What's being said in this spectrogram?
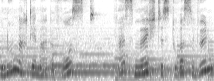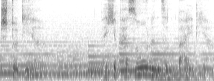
Und nun mach dir mal bewusst, was möchtest du, was wünschst du dir? Welche Personen sind bei dir?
